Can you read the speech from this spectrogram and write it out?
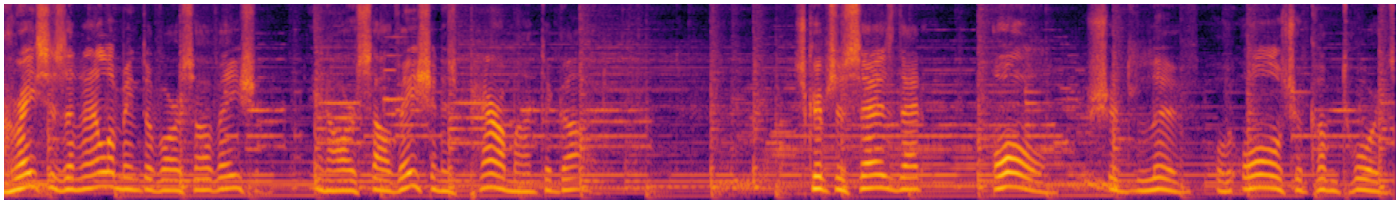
grace is an element of our salvation, and our salvation is paramount to God. Scripture says that all should live, or all should come towards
